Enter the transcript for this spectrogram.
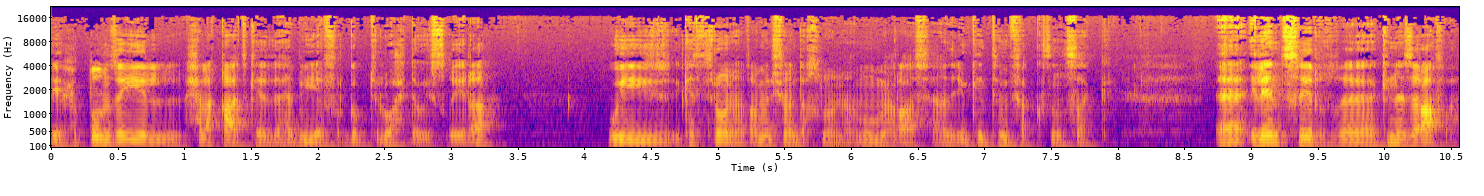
يحطون زي الحلقات كذا ذهبية في رقبة الوحدة وهي صغيرة ويكثرونها. طبعا شلون يدخلونها مو مع رأسها هذه يمكن تنفك وتنصك. آه إلين تصير آه كأنها زرافة.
